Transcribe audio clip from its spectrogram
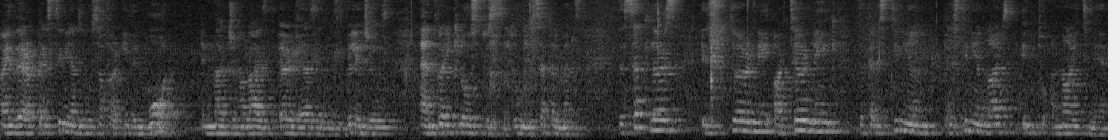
I mean, there are Palestinians who suffer even more in marginalized areas and villages and very close to, to settlements. The settlers is turning, are turning the Palestinian, Palestinian lives into a nightmare.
